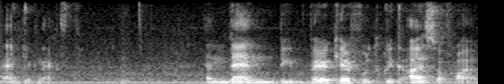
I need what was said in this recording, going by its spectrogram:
And click next and then be very careful to click ISO file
